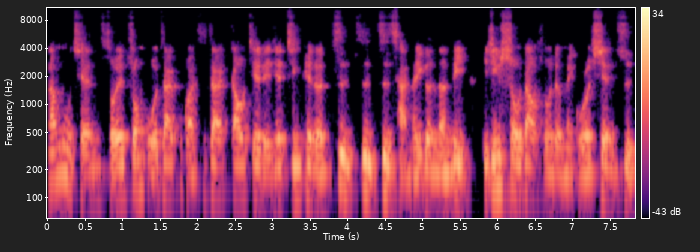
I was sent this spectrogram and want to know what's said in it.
那目前所谓中国在不管是在高阶的一些晶片的自制自产的一个能力，已经受到所谓的美国的限制，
